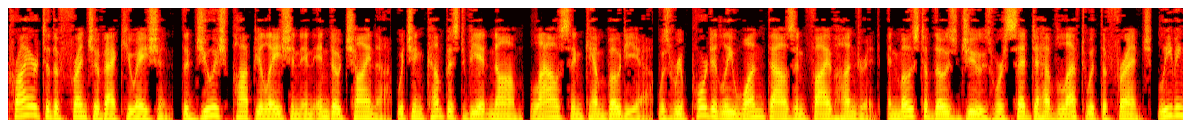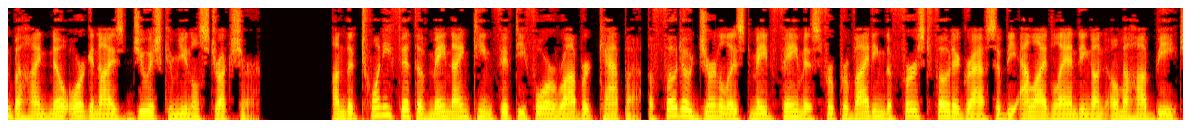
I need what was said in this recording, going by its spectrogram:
Prior to the French evacuation, the Jewish population in Indochina which encompassed Vietnam, Laos and Cambodia was reportedly 1,500, and most of those Jews were said to have left with the French, leaving behind no organized Jewish communal structure. On 25 May 1954 Robert Capa, a photojournalist made famous for providing the first photographs of the Allied landing on Omaha Beach,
